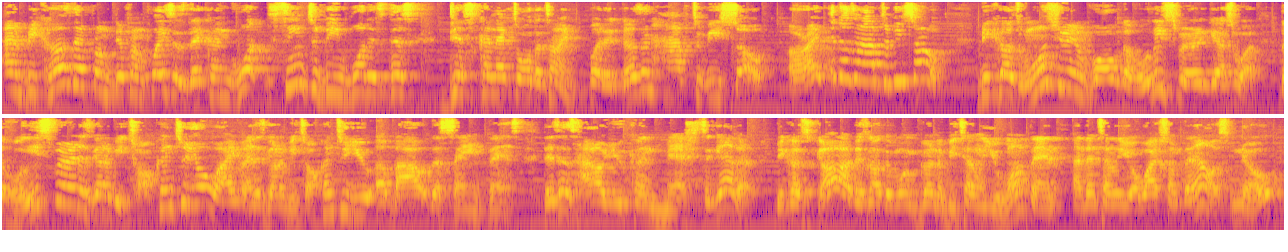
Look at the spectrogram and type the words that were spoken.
And because they're from different places, they can what seem to be what is this disconnect all the time. But it doesn't have to be so. Alright? It doesn't have to be so. Because once you involve the Holy Spirit, guess what? The Holy Spirit is going to be talking to your wife and is going to be talking to you about the same things. This is how you can mesh together. Because God is not the one going to be telling you one thing and then telling your wife something else. No,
